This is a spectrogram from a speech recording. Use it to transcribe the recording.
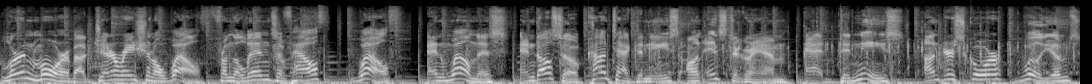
Learn more about generational wealth from the lens of health, wealth, and wellness, and also contact Denise on Instagram at Denise underscore Williams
